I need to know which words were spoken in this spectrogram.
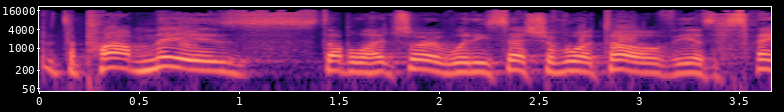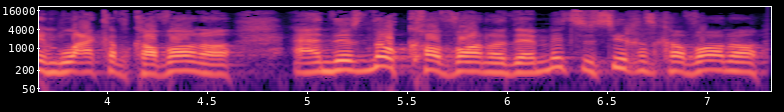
But the problem is, double-edged sword, when he says Shavua Tov, he has the same lack of kavana, and there's no kavana there. Mitzvah sichas kavana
